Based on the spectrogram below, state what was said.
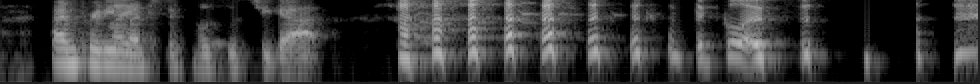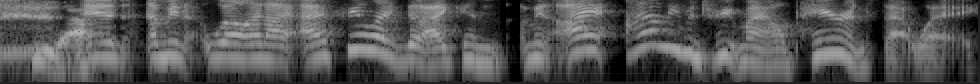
I'm pretty like- much the closest you got. The closest Yeah. and i mean well and I, I feel like that i can i mean i i don't even treat my own parents that way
